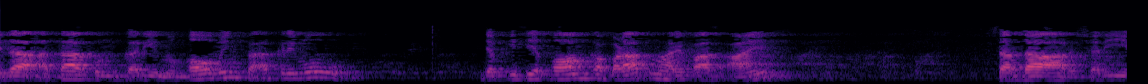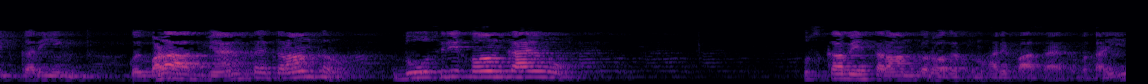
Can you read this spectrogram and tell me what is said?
ادا اتا کم کریم قوم فکرم جب کسی قوم کا بڑا تمہارے پاس آئے سردار، شریف، کریم کوئی بڑا آدمی آئے اس کا احترام کرو۔ دوسری قوم کا ہے وہ۔ اس کا بھی احترام کرو اگر تمہارے پاس آئے تو۔ بتائیے،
